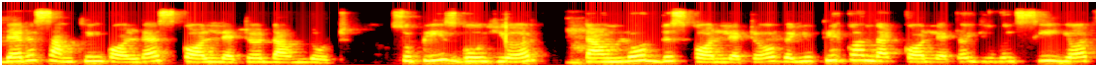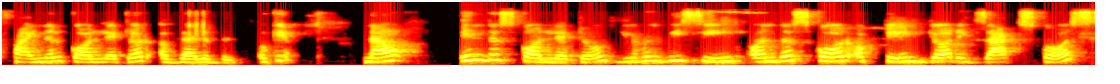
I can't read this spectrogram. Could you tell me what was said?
There is something called as call letter download. So please go here, download this call letter. When you click on that call letter, you will see your final call letter available. Okay. Now, in this call letter, you will be seeing on the score obtained your exact scores.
